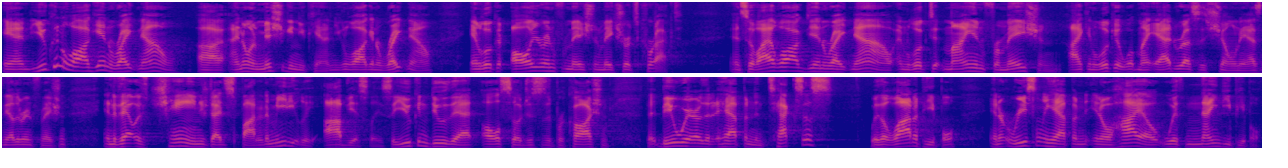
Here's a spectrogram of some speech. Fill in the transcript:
And you can log in right now. Uh, I know in Michigan you can. You can log in right now and look at all your information and make sure it's correct. And so if I logged in right now and looked at my information, I can look at what my address is shown as and the other information. And if that was changed, I'd spot it immediately, obviously. So you can do that also just as a precaution. But be aware that it happened in Texas with a lot of people, and it recently happened in Ohio with 90 people.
